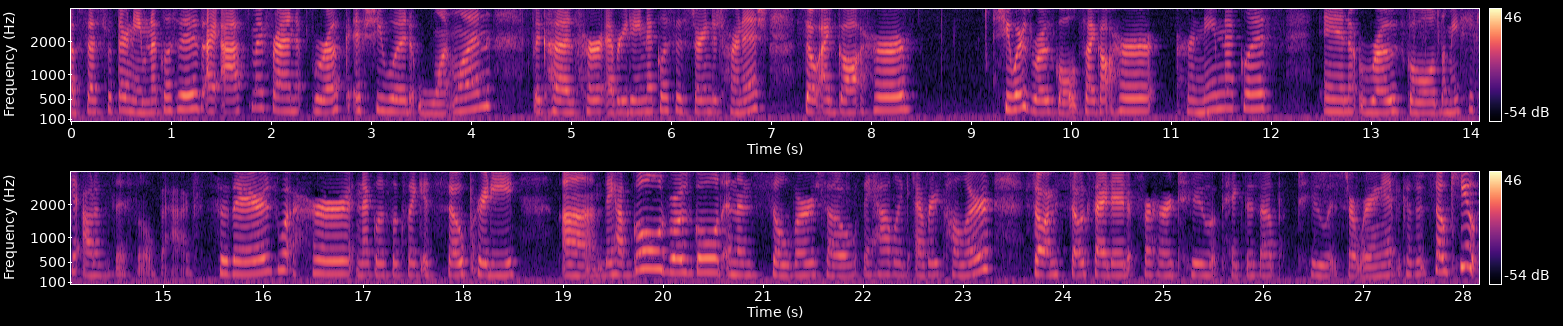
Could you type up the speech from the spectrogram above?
obsessed with their name necklaces. I asked my friend Brooke if she would want one because her everyday necklace is starting to tarnish. So I got her, she wears rose gold, so I got her her name necklace in rose gold. Let me take it out of this little bag. So there's what her necklace looks like. It's so pretty. Um, they have gold, rose gold, and then silver. So they have like every color. So I'm so excited for her to pick this up to start wearing it because it's so cute.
